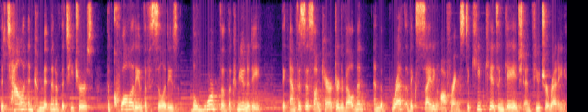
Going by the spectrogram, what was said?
The talent and commitment of the teachers, the quality of the facilities, the warmth of the community, the emphasis on character development, and the breadth of exciting offerings to keep kids engaged and future ready.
